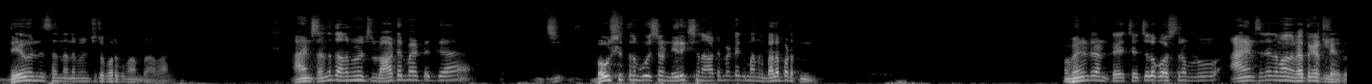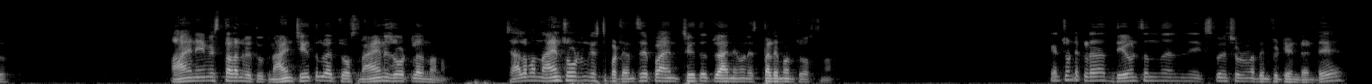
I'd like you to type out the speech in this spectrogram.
దేవుని సన్నిధి అనుభవించడం కొరకు మనం రావాలి. ఆయన సన్నిధి అనుభవించడం ఆటోమేటిక్గా భవిష్యత్తును కూర్చొని నిరీక్షణ ఆటోమేటిక్గా మనకు బలపడుతుంది. ఏంటంటే చర్చలోకి వస్తున్నప్పుడు ఆయన అనేది మనం వెతకట్లేదు. ఆయన ఏమి ఇస్తాడని వెతుకుతున్నాం. ఆయన చేతుల వైపు చూస్తున్నాం. ఆయన చూడట్లేదు మనం. చాలా మంది ఆయన చూడడానికి ఇష్టపడలేదు. ఎంతసేపు ఆయన చేతులు ఆయన ఏమైనా ఇస్తాడేమో చూస్తున్నాం. కానీ చూడండి ఇక్కడ దేవుని సంధాన్ని ఎక్స్పీరియన్స్ చూడడం బెనిఫిట్ ఏంటంటే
